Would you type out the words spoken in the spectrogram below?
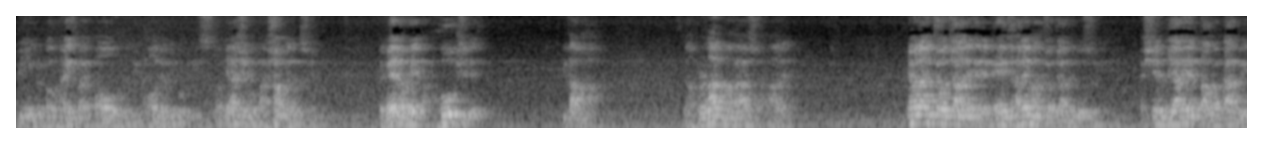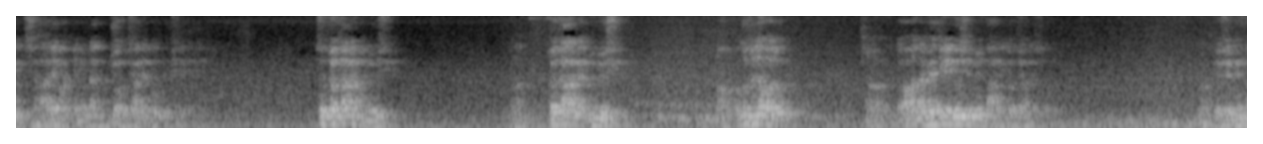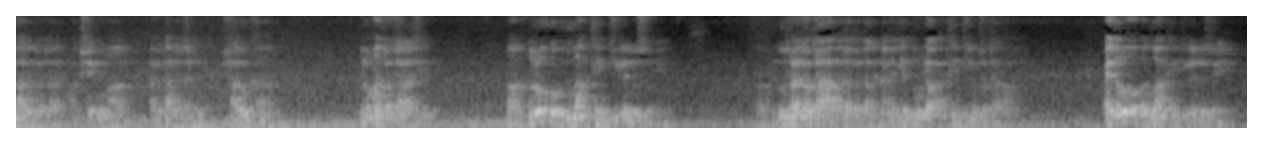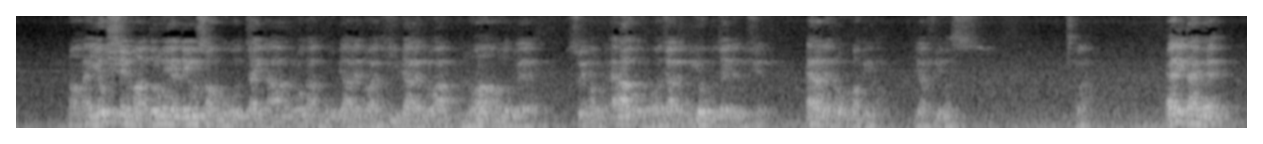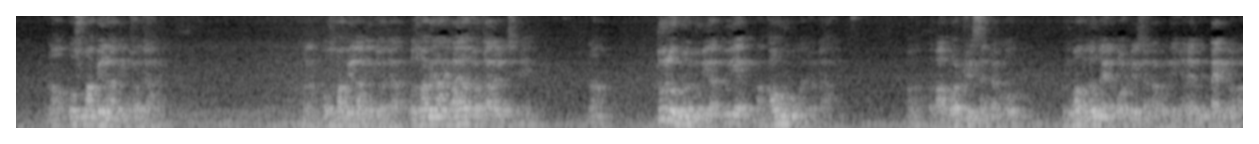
being recognized by all the all the devotees. တော့ဘုရားရှင်ကဘာရှောက်တယ်လို့ဆိုရင်တကယ်တော့ရဲ့အဖိုးဖြစ်တဲ့ ကြော်ကြားတာလည်းအမျိုးမျိုးရှိတယ်။အော်အခုဆိုကြပါလို့အော်ဒါကမှနာမည်ကြီးတဲ့ရုပ်ရှင်မင်းသားတွေကြော်ကြားတယ်ဆိုတော့ရုပ်ရှင်မင်းသားတွေကြော်ကြားတယ်အ క్ష ေကူမာအမိတာဘချန်ရှာရုခ်ခန်သူတို့မှကြော်ကြားတာရှိတယ်။အော်သူတို့ကိုဘယ်သူမှအထင်ကြီးလဲလို့ဆိုရင်အော်လူဆိုတာကြော်ကြားတာကြော်ကြားတယ်နာမည်ကြီးသူ့တယောက်အထင်ကြီးလို့ကြော်ကြားတာ။အဲသူတို့ကဘယ်သူမှအထင်ကြီးလဲလို့ဆိုရင် အဲရုပ်ရှင်မှာသူတို့ရဲ့တရုပ်ဆောင်မှုကိုကြိုက်တာသူတို့ကမူပြတယ်သူတို့ကကြီးပြတယ်သူတို့ကလွမ်းအောင်လုပ်တယ်ဆွေးအောင်လုပ်တယ်အဲ့ဒါကိုဘောကြတယ်သူရုပ်ကိုကြိုက်တယ်လို့ရှိတယ်အဲ့ဒါလည်းသူတို့မှတ်ပြီးတော့ they are famous ဟုတ်လားအဲ့ဒီတိုင်းပဲနော်အိုစမာဘေလာနေကြော်ကြတယ်ဟုတ်လားအိုစမာဘေလာနေကြော်ကြတယ်အိုစမာဘေလာနေဘာကြောင့်ကြော်ကြလဲလို့ဆိုရင်နော်သူ့လိုမျိုးလူတွေကသူ့ရဲ့မကောင်းမှုပေါ်မှာကြော်ကြတယ်နော်တပါ World Trade Center ကိုဘယ်သူမှမလုပ်နိုင်တဲ့ World Trade Center ကိုလင်းမြန်နဲ့ဝင်တိုက်ပြီးတော့မှ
